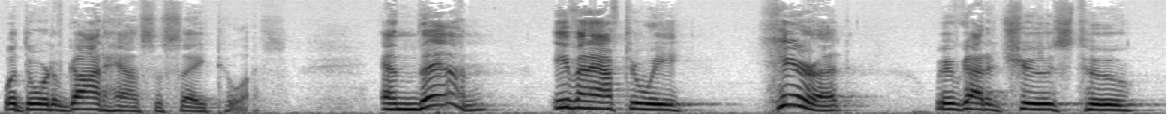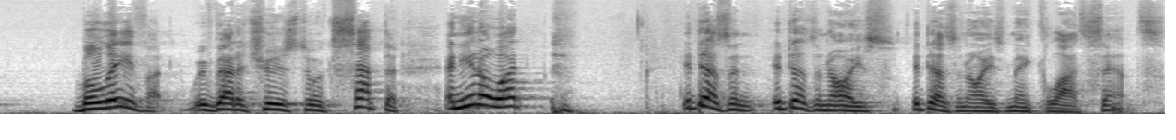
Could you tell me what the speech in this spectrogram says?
what the Word of God has to say to us. And then, even after we hear it, we've got to choose to believe it. We've got to choose to accept it. And you know what? It doesn't, it doesn't, always, it doesn't always make a lot of sense.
